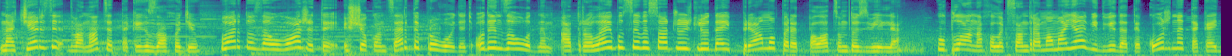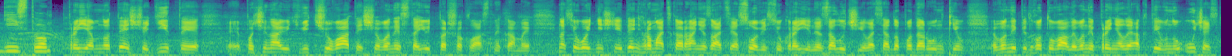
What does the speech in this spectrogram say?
На черзі 12 таких заходів. Варто зауважити, що концерти проводять один за одним, а тролейбуси висаджують людей прямо перед палацом дозвілля. У планах Олександра Мамая відвідати кожне таке дійство. Приємно те, що діти е, починають відчувати, що вони стають першокласниками. На сьогоднішній день громадська організація Совість України залучилася до подарунків. Вони підготували, вони прийняли активну участь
